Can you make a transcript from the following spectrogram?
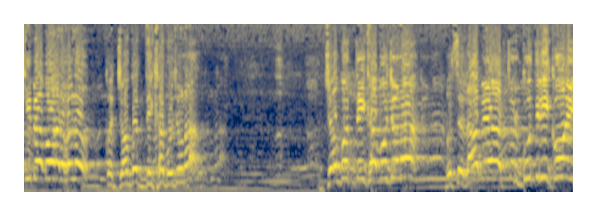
কি ব্যবহার হলো? জগৎ দেখা বোঝো না। জগৎ দেখা বোঝো না? বলছে, রাবেয়া, তোর গুদরি কই?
